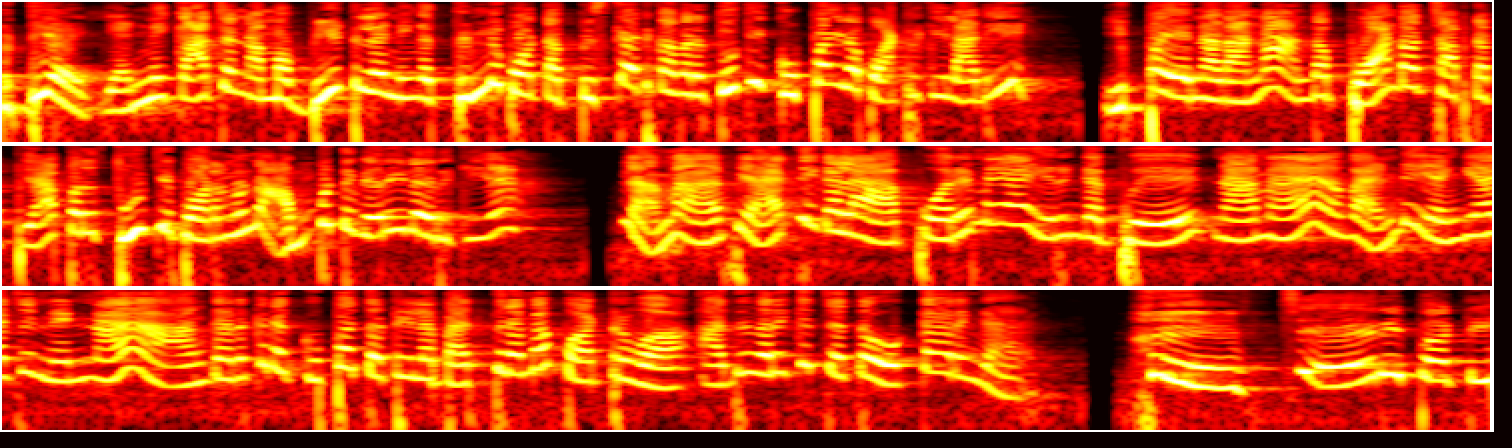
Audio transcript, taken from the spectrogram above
எட்டிய என்னைக்காச்சும் நம்ம வீட்டுல நீங்க தின்னு போட்ட பிஸ்கட் கவரை தூக்கி குப்பையில போட்டிருக்கீங்களாடி? இப்ப என்னடான்னா அந்த போண்டா சாப்பிட்ட பேப்பரை தூக்கி போடணும்னு அம்பிட்டு வெறியில இருக்கியே. நம்ம பேத்திகளா பொறுமையா இருங்கப்பு நாம வண்டி எங்கேயாச்சும் நின்னா அங்க இருக்கிற குப்பை தொட்டியில பத்திரமா போட்டுருவோம். அது வரைக்கும் சத்த உட்காருங்க. சரி பாட்டி.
